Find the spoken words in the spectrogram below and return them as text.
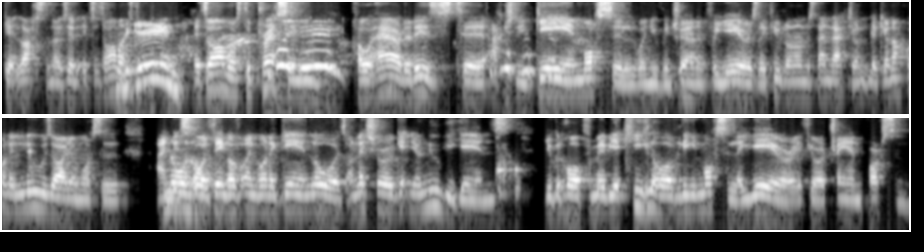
get lost. And I said it's, it's almost it's almost depressing how hard it is to actually gain muscle when you've been training for years. Like people don't understand that. You're, like you're not going to lose all your muscle, and no, this no. whole thing of I'm going to gain loads unless you're getting your newbie gains you could hope for maybe a kilo of lean muscle a year if you're a trained person,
